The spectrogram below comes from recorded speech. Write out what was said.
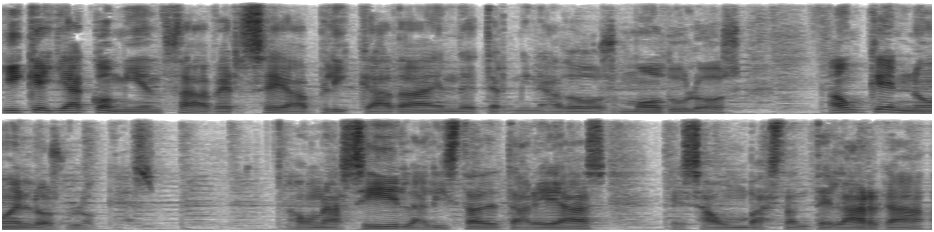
y que ya comienza a verse aplicada en determinados módulos, aunque no en los bloques. Aún así, la lista de tareas es aún bastante larga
